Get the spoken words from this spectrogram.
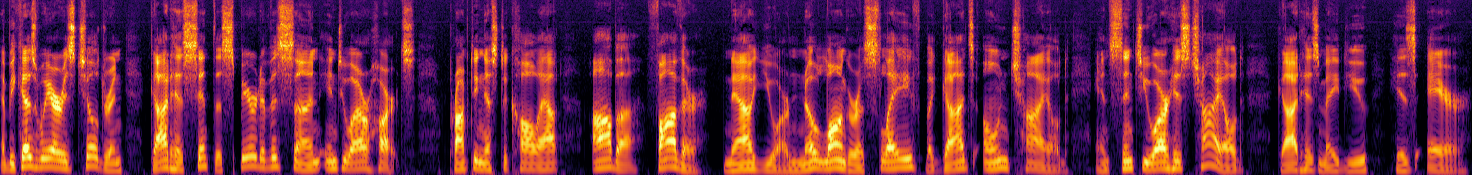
and because we are his children, God has sent the Spirit of his Son into our hearts, prompting us to call out, Abba, Father. Now you are no longer a slave, but God's own child, and since you are his child, God has made you his heir.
